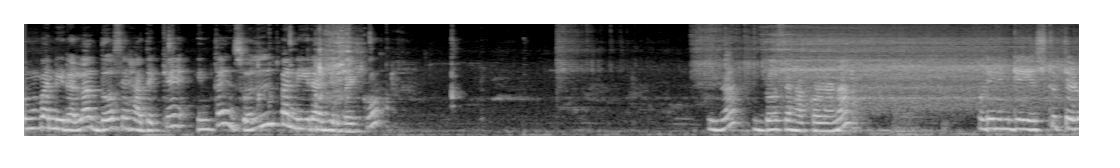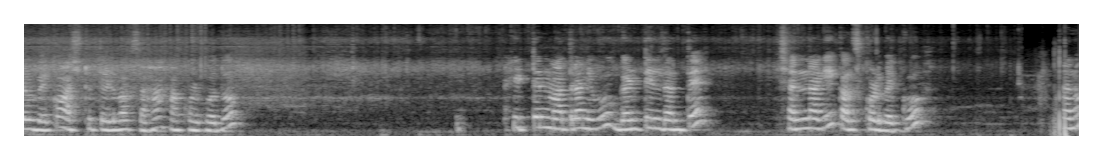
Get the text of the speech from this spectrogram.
ತುಂಬ ನೀರಲ್ಲ, ದೋಸೆ ಹದಕ್ಕೆ ಇಂಥ ಸ್ವಲ್ಪ ನೀರಾಗಿರಬೇಕು. ಈಗ ದೋಸೆ ಹಾಕ್ಕೊಳ್ಳೋಣ ನೋಡಿ, ನಿಮಗೆ ಎಷ್ಟು ತೆಳು ಬೇಕೋ ಅಷ್ಟು ತೆಳುವಾಗಿ ಸಹ ಹಾಕ್ಕೊಳ್ಬೋದು ಹಿಟ್ಟನ್ನು ಮಾತ್ರ ನೀವು ಗಂಟಿಲ್ದಂತೆ ಚೆನ್ನಾಗಿ ಕಲಿಸ್ಕೊಳ್ಬೇಕು. ನಾನು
